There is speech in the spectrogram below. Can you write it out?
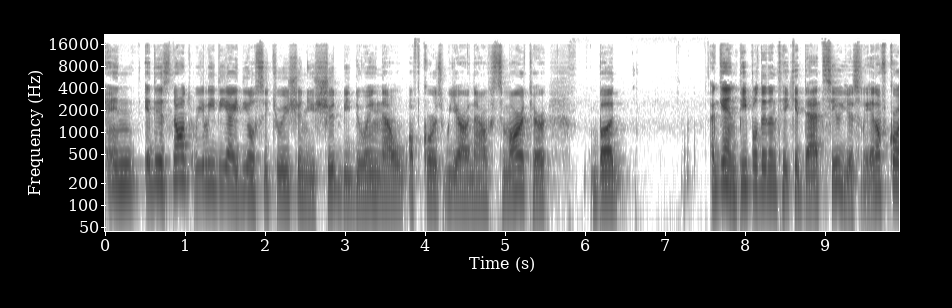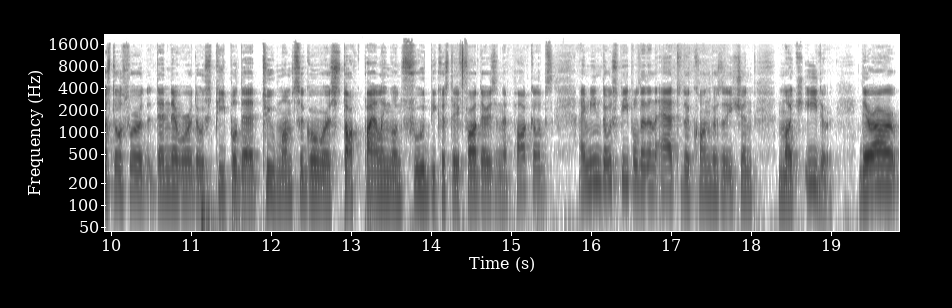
And it is not really the ideal situation you should be doing. Now, of course, we are now smarter, but again, people didn't take it that seriously. And of course, those were then there were those people that two months ago were stockpiling on food because they thought there is an apocalypse. I mean, those people didn't add to the conversation much either. There are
